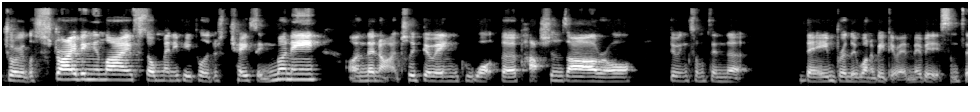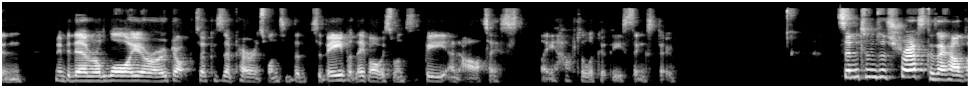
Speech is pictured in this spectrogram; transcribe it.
joyless striving in life. So many people are just chasing money and they're not actually doing what their passions are or doing something that they really want to be doing. Maybe it's something, maybe they're a lawyer or a doctor because their parents wanted them to be, but they've always wanted to be an artist. Like you have to look at these things too. Symptoms of stress, because I have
